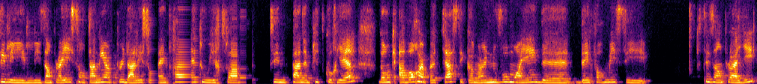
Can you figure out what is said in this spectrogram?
les, les, employés sont amenés un peu d'aller sur Internet où ils reçoivent une panoplie de courriels. Donc, avoir un podcast, c'est comme un nouveau moyen d'informer ses, ses, employés.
